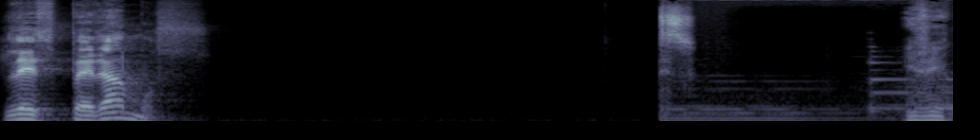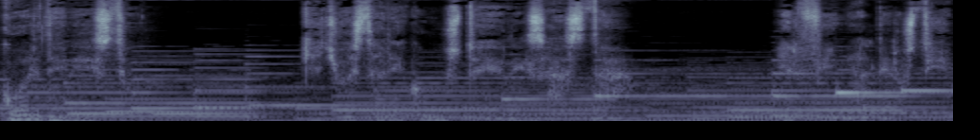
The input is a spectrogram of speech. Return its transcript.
Le esperamos. Y recuerden esto, que yo estaré con ustedes hasta el final de los tiempos.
